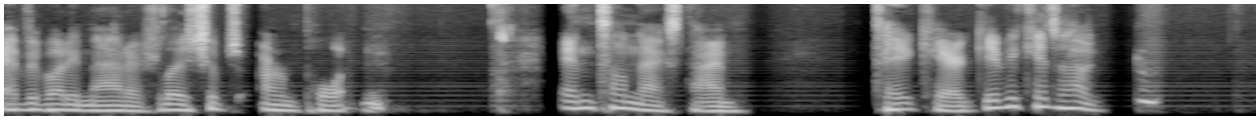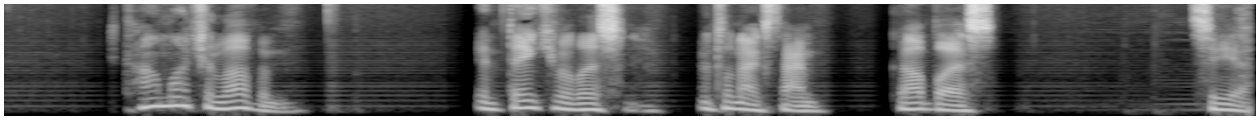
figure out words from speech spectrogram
Everybody matters. Relationships are important. Until next time, take care. Give your kids a hug. How much you love them. And thank you for listening. Until next time, God bless. See ya.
